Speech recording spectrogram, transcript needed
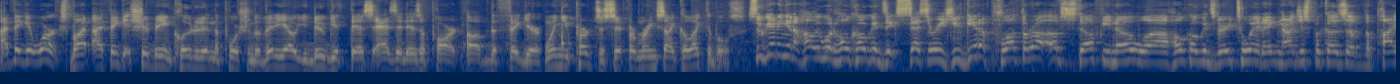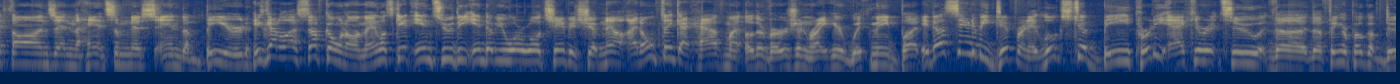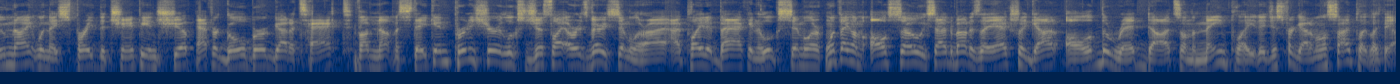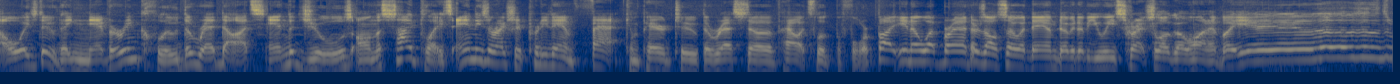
I think it works, but I think it should be included in the portion of the video. You do get this as it is a part of the figure when you purchase it from Ringside Collectibles. So getting into Hollywood Hulk Hogan's accessories, you get a plethora of stuff. You know, uh, Hulk Hogan's very toyetic, not just because of the pythons and the handsomeness and the beard. He's got a lot of stuff going on, man. Let's get into the NWO World Championship. Now, I don't think I have my other version right here with me, but it does seem to be different. It looks to be pretty accurate to the, the finger poke of Doom night when they sprayed the championship after Goldberg got attacked, if I'm not mistaken. Pretty sure it looks just like, or it's very similar. I, I played it back and it looks similar. One thing I'm also excited about is they actually got all of the red dots on the main plate. They just forgot them on the side plate like they always do. They never include the red dots and the jewels on the side plates. And these are actually pretty damn fat compared to the rest of how it's looked before. But you know what, Brad? There's also a damn WWE scratch logo on it. But yeah,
